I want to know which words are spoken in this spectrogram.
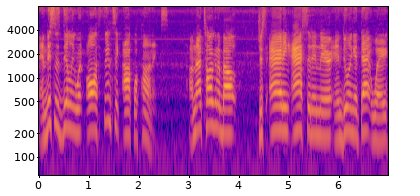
And this is dealing with authentic aquaponics. I'm not talking about just adding acid in there and doing it that way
